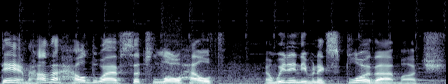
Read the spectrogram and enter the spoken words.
Damn, how the hell do I have such low health and we didn't even explore that much?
